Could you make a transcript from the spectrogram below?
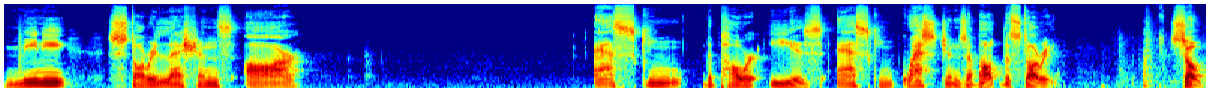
mini story lessons are asking, the power is asking questions about the story. So,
